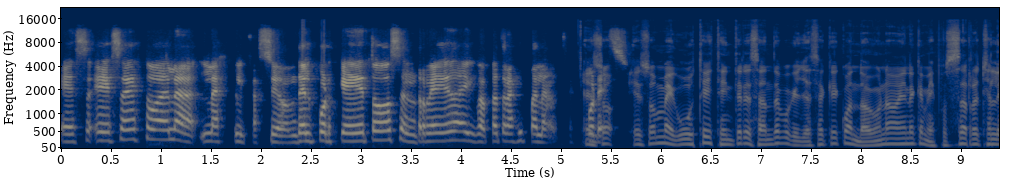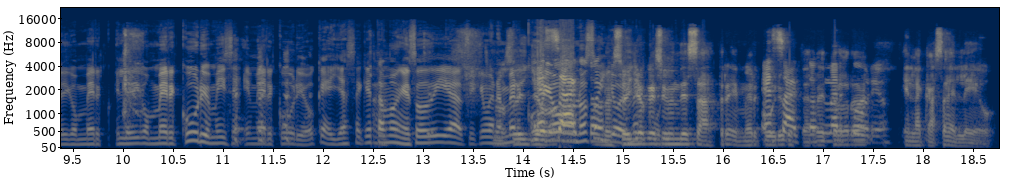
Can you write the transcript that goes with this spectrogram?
Es, esa es toda la, la, explicación del por qué todo se enreda y va para atrás y para adelante. Por eso, eso. eso, me gusta y está interesante porque ya sé que cuando hago una vaina que mi esposa se recha le digo, Mer le digo Mercurio, me dice, Mercurio, ok, ya sé que estamos en esos días, así que bueno, no Mercurio, yo, no soy no yo. soy yo que soy un desastre, es Mercurio exacto, que está Mercurio. en la casa de Leo.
